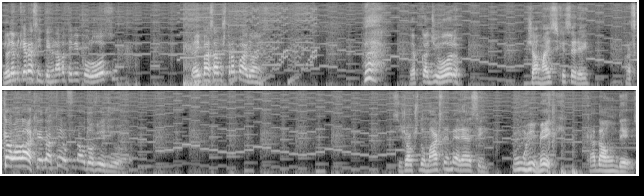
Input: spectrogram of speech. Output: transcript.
Eu lembro que era assim, terminava a TV Colosso, aí passava os Trapalhões. Ah, época de ouro, jamais esquecerei. Mas calma lá, que ainda tem o final do vídeo. Esses jogos do Master merecem um remake, cada um deles.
